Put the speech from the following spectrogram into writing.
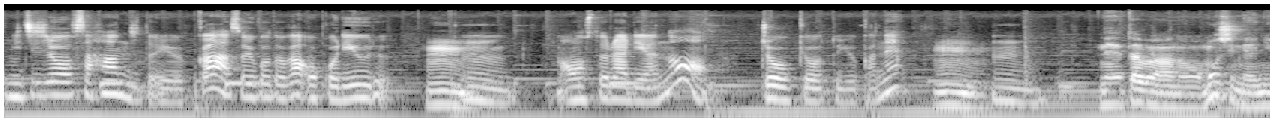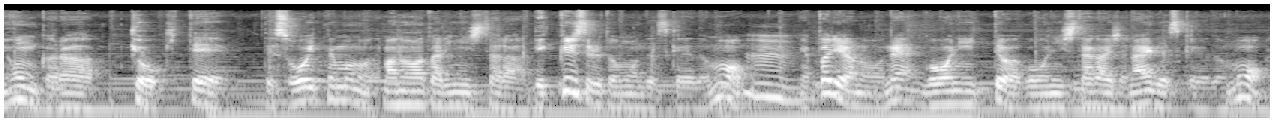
日常茶飯事というか、そういうことが起こりうる。ううんん、まあ、オーストラリアの状況というかね。うんうん。ね、多分あのもしね日本から今日来てでそういったものを目の当たりにしたらびっくりすると思うんですけれども、うんやっぱりあのね郷に行っては郷に従いじゃないですけれども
